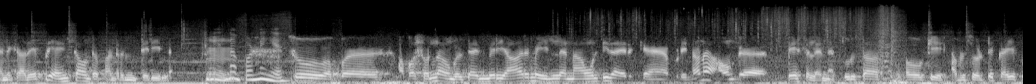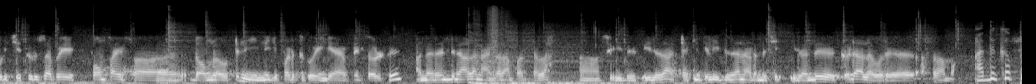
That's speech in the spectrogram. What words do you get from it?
எனக்கு அதை எப்படி என்கவுண்டர் பண்றதுன்னு தெரியல. என்ன பண்ணீங்க? ஸோ அப்ப அப்ப சொன்ன அவங்கள்ட்ட இந்த மாதிரி யாருமே இல்லை நான் ஒண்டி தான் இருக்கேன் அப்படின்னா அவங்க பேசல என்ன. துருசா ஓகே அப்படி சொல்லிட்டு கையை பிடிச்சி துருசா போய் பொம்பாய் டோம்ல விட்டு நீ இன்னைக்கு படுத்துக்குவீங்க அப்படின்னு சொல்லிட்டு அந்த ரெண்டு நாள்ல நான் அங்கதான் படுத்தலாம் இது இதுதான் டெக்னிக்கலி இதுதான் நடந்துச்சு. இது வந்து கெடால ஒரு அசிரமம் அதுக்கப்புறம்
